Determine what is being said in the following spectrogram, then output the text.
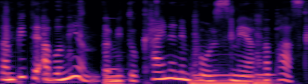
dann bitte abonnieren, damit du keinen Impuls mehr verpasst.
